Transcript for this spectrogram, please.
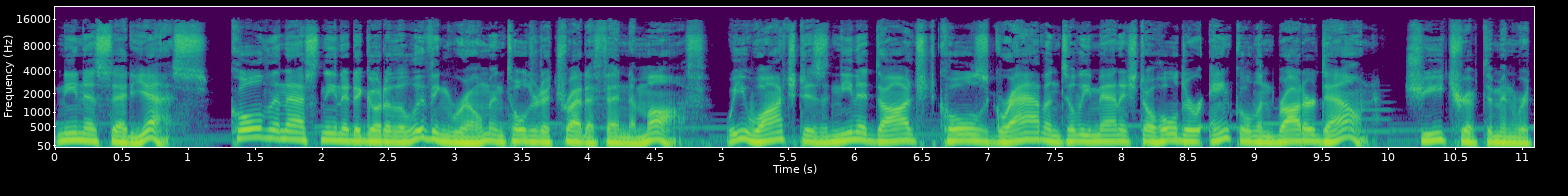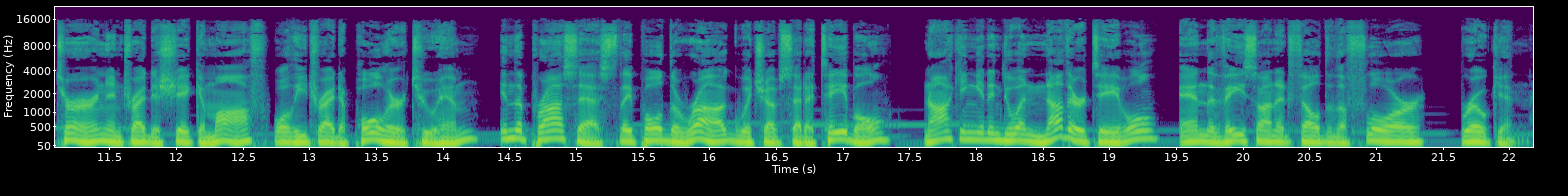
Nina said yes. Cole then asked Nina to go to the living room and told her to try to fend him off. We watched as Nina dodged Cole's grab until he managed to hold her ankle and brought her down. She tripped him in return and tried to shake him off while he tried to pull her to him. In the process, they pulled the rug, which upset a table, knocking it into another table, and the vase on it fell to the floor, broken.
